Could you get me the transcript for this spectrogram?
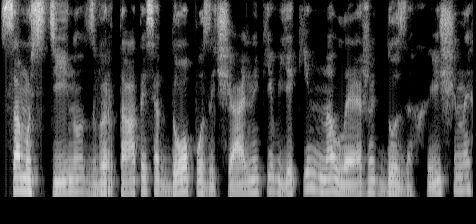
самостійно звертатися до позичальників, які належать до захищених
